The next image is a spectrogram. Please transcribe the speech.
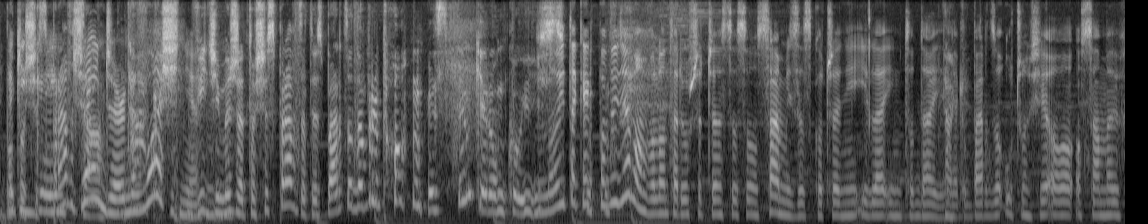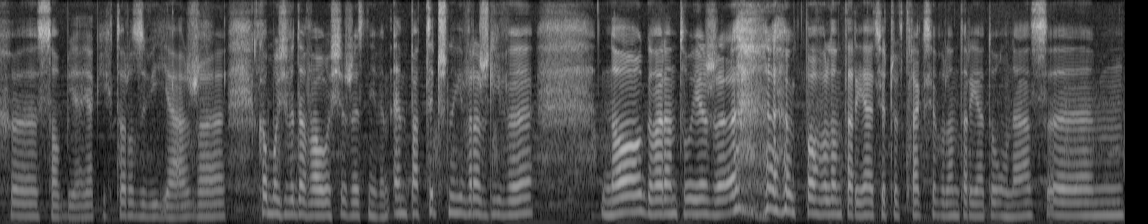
Bo się game sprawdza. changer. No tak. właśnie. Widzimy widzimy, że to się sprawdza. To jest bardzo dobry pomysł w tym kierunku iść. No i tak jak powiedziałam, wolontariusze często są sami zaskoczeni, ile im to daje. Tak. Jak bardzo uczą się o, o samych e, sobie, jak ich to rozwija, że komuś wydawało się, że jest, nie wiem, empatyczny i wrażliwy. No, gwarantuję, że po wolontariacie czy w trakcie wolontariatu u nas ym,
